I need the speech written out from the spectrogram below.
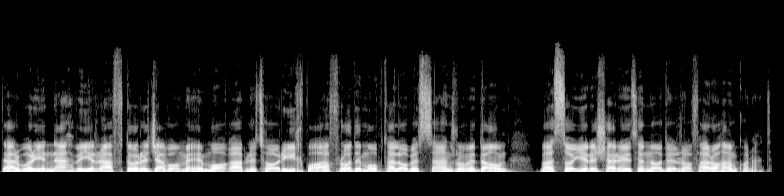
درباره نحوه رفتار جوامع ما قبل تاریخ با افراد مبتلا به سندروم داون و سایر شرایط نادر را فراهم کند.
